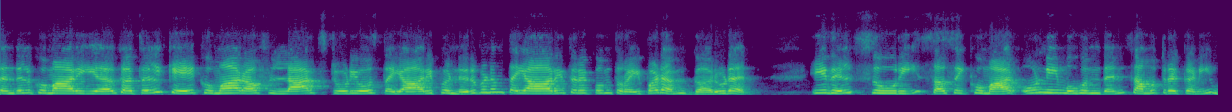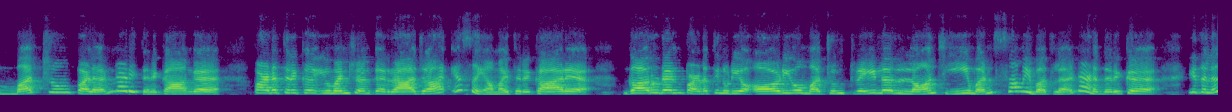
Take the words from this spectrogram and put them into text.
செந்தில்குமார் இயக்கத்தில் K. Kumar of Lark Studios தயாரிப்பு நிறுவனம் தயாரித்திருக்கும் திரைப்படம் கருடன். இதில் சூரி சசிகுமார் உன்னி முகுந்தன் சமுத்திரக்கணி மற்றும் பலர் நடித்திருக்காங்க. படத்திற்கு யுவன் சங்கர் ராஜா இசையமைத்திருக்காரு கருடன் படத்தினுடைய ஆடியோ மற்றும் ட்ரெய்லர் லான்ச் ஈவென்ட் சமீபத்துல நடந்திருக்கு. இதுல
